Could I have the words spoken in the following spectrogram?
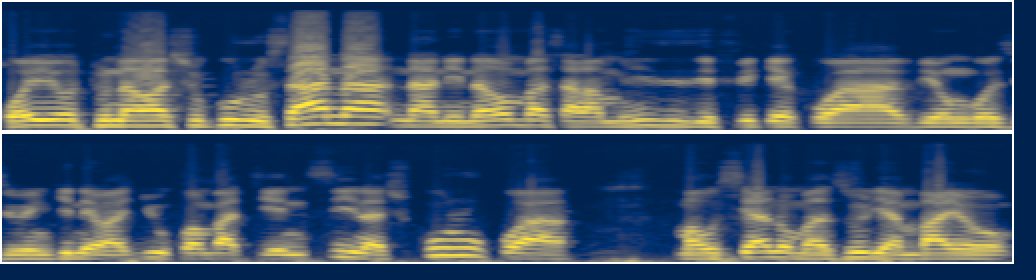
Kwa hiyo tunawashukuru sana, na ninaomba salamu hizi zifike kwa viongozi wengine wa juu kwamba TNC inashukuru kwa mahusiano mazuri ambayo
